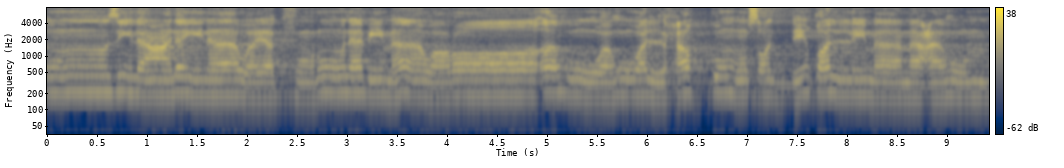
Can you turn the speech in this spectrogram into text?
أنزل علينا ويكفرون بما وراءه وهو الحق مصدقا لما معهم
